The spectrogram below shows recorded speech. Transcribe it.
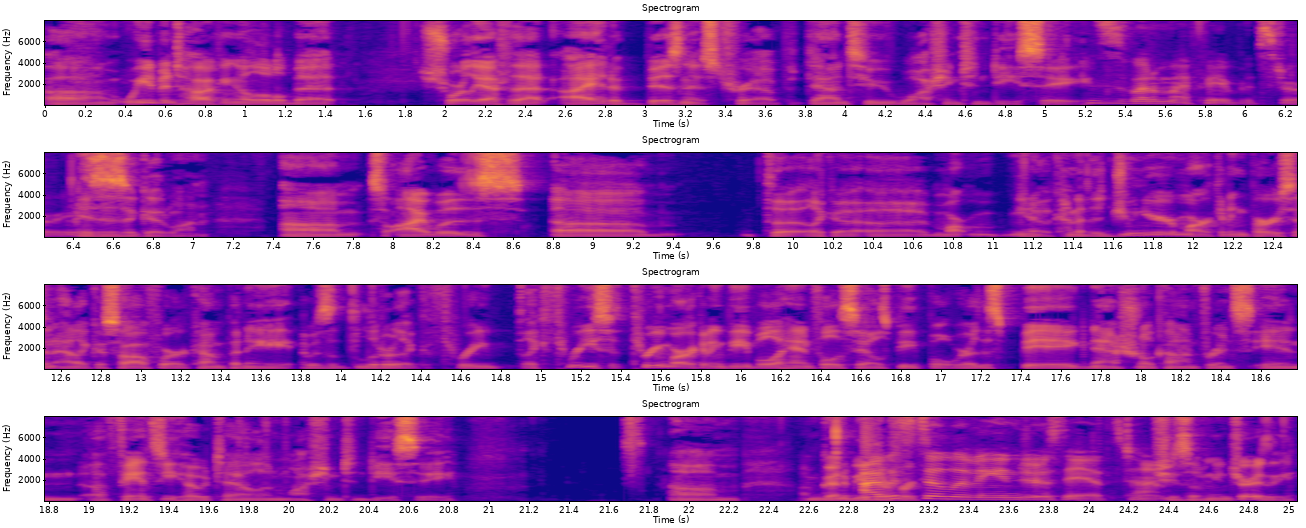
um, we had been talking a little bit. Shortly after that, I had a business trip down to Washington D.C. This is one of my favorite stories. This is a good one. Um. So I was um the like a, a mar- you know kind of the junior marketing person at like a software company. It was literally like three like three three marketing people, a handful of salespeople. We're at this big national conference in a fancy hotel in Washington D.C. Um, I'm going to be I was for. still living in Jersey at the time. she's living in Jersey.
